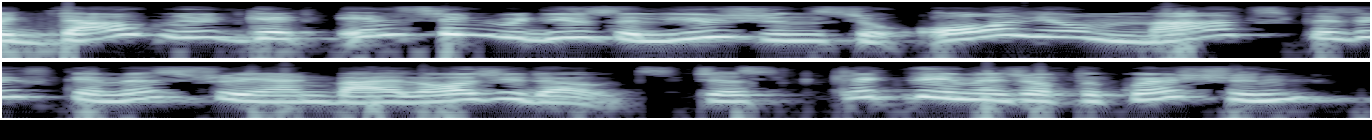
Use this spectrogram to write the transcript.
With Doubtnut, get instant video solutions to all your maths, physics, chemistry, and biology doubts. Just click the image of the question,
